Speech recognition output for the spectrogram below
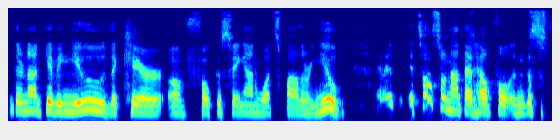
they're not giving you the care of focusing on what's bothering you And it, it's also not that helpful. And this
